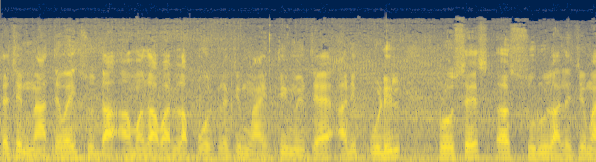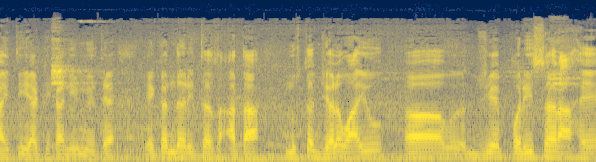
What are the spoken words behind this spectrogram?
त्याचे नातेवाईकसुद्धा अहमदाबादला पोहोचल्याची माहिती मिळते आहे. आणि पुढील प्रोसेस सुरू झाल्याची माहिती या ठिकाणी मिळते. आहे एकंदरीतच आता नुसतं जलवायू जे परिसर आहे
